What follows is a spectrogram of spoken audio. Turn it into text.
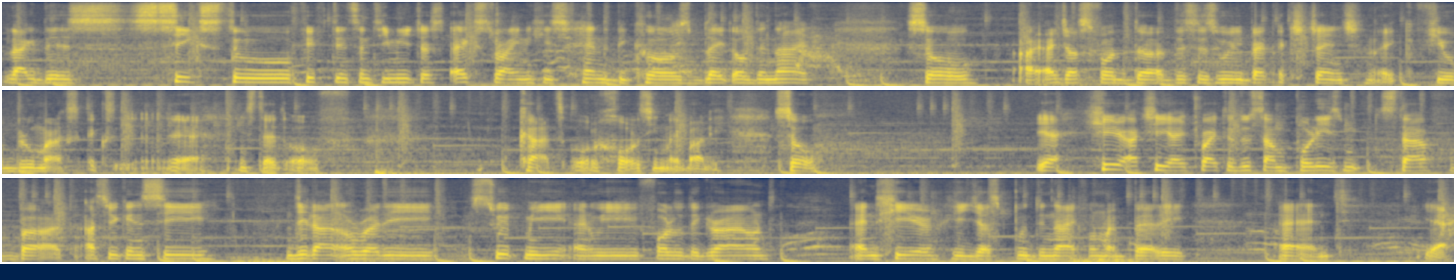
like this 6 to 15 centimeters extra in his hand because blade of the knife so I, I just thought that this is really bad exchange like few blue marks yeah instead of cuts or holes in my body so yeah here actually I try to do some police stuff but as you can see Dylan already swept me and we fall to the ground. And here he just put the knife on my belly and yeah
